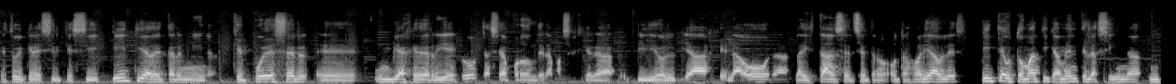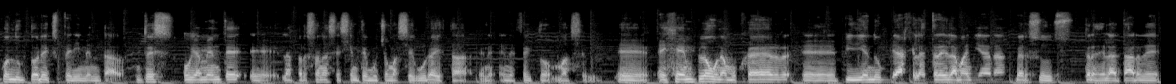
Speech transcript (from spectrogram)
¿Esto qué quiere decir? Que si PITIA determina que puede ser eh, un viaje de riesgo, ya sea por donde la pasajera pidió el viaje, la hora, la distancia, etcétera, otras variables, PITIA automáticamente le asigna un conductor experimentado. Entonces, obviamente, la persona se siente mucho más segura y está en, efecto más segura. ejemplo, una mujer pidiendo un viaje a las 3 de la mañana versus 3 de la tarde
